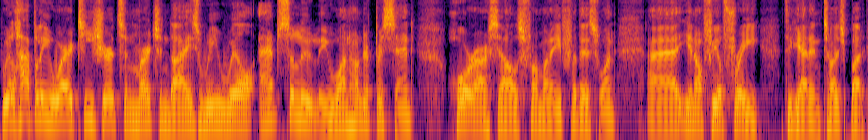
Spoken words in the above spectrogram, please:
we'll happily wear t shirts and merchandise. We will absolutely 100% whore ourselves for money for this one. Uh, you know, feel free to get in touch. But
